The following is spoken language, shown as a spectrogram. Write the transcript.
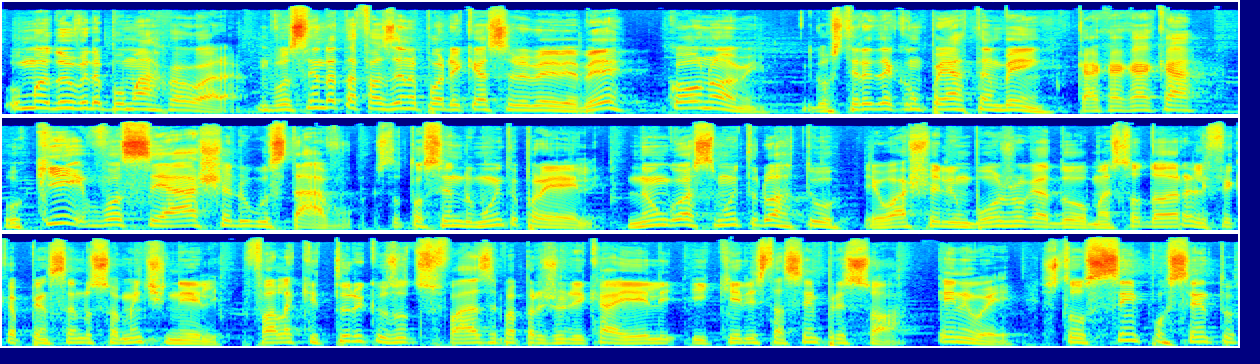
Uma dúvida pro Marco agora. Você ainda tá fazendo podcast sobre BBB? Qual o nome? Gostaria de acompanhar também. KKKK. O que você acha do Gustavo? Estou torcendo muito pra ele. Não gosto muito do Arthur. Eu acho ele um bom jogador, mas toda hora ele fica pensando somente nele. Fala que tudo que os outros fazem pra prejudicar ele e que ele está sempre só. Anyway, estou 100%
